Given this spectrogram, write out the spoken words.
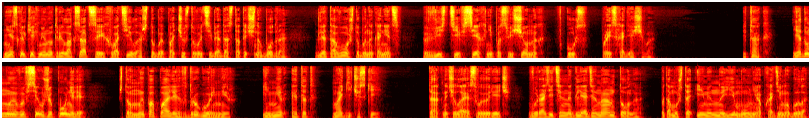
Нескольких минут релаксации хватило, чтобы почувствовать себя достаточно бодро для того, чтобы, наконец, ввести всех непосвященных в курс происходящего. Итак, я думаю, вы все уже поняли, что мы попали в другой мир, и мир этот магический. Так начала я свою речь, выразительно глядя на Антона, потому что именно ему необходимо было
